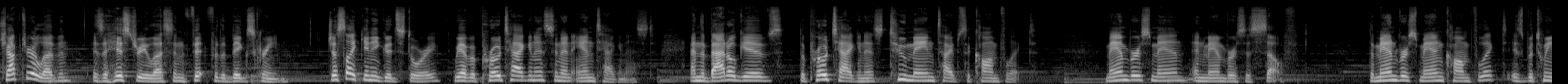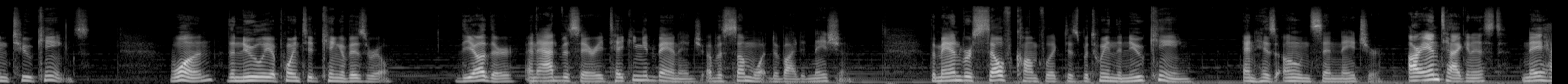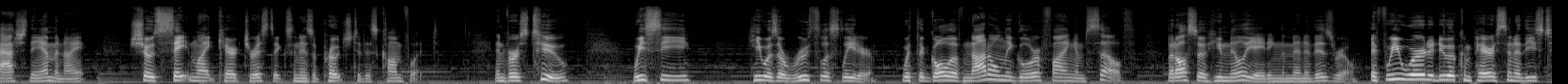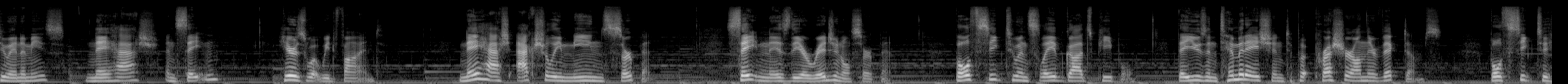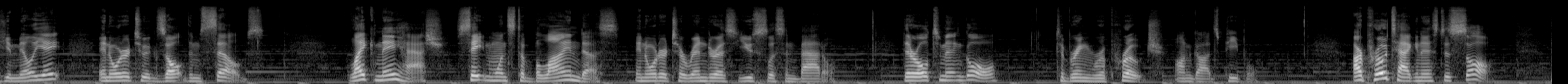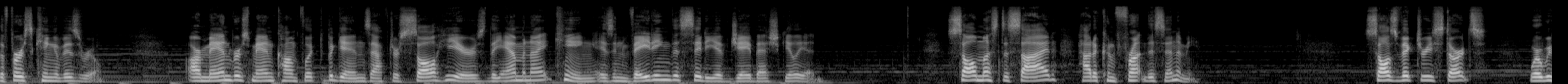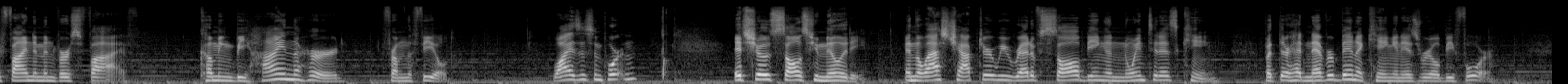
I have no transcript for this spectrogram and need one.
Chapter 11 is a history lesson fit for the big screen. Just like any good story, we have a protagonist and an antagonist, and the battle gives the protagonist two main types of conflict man versus man and man versus self. The man versus man conflict is between two kings. One, the newly appointed king of Israel, the other, an adversary taking advantage of a somewhat divided nation. The man versus self conflict is between the new king and his own sin nature. Our antagonist, Nahash the Ammonite, shows Satan like characteristics in his approach to this conflict. In verse 2, we see he was a ruthless leader with the goal of not only glorifying himself, but also humiliating the men of Israel. If we were to do a comparison of these two enemies, Nahash and Satan, here's what we'd find. Nahash actually means serpent. Satan is the original serpent. Both seek to enslave God's people, they use intimidation to put pressure on their victims. Both seek to humiliate in order to exalt themselves. Like Nahash, Satan wants to blind us in order to render us useless in battle. Their ultimate goal, to bring reproach on God's people. Our protagonist is Saul, the first king of Israel. Our man versus man conflict begins after Saul hears the Ammonite king is invading the city of Jabesh Gilead. Saul must decide how to confront this enemy. Saul's victory starts where we find him in verse 5, coming behind the herd from the field. Why is this important? It shows Saul's humility. In the last chapter, we read of Saul being anointed as king, but there had never been a king in Israel before.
